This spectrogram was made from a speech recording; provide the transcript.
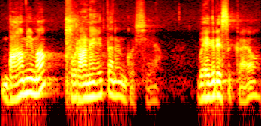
마음이 막 불안해했다는 것이에요. 왜 그랬을까요?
